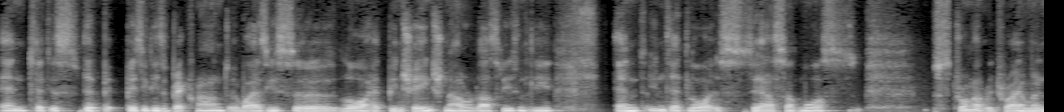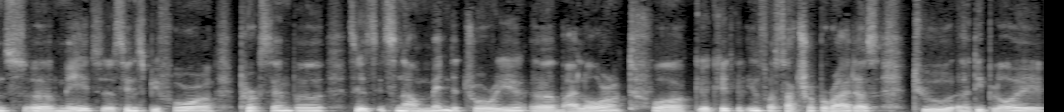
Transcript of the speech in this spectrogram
And that is the, basically the background why this uh, law had been changed now last recently. And in that law is there are some more stronger requirements uh, made uh, since before. For example, it's, it's now mandatory uh, by law for critical infrastructure providers to uh, deploy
